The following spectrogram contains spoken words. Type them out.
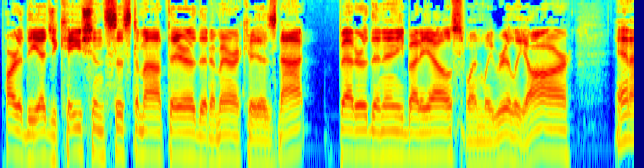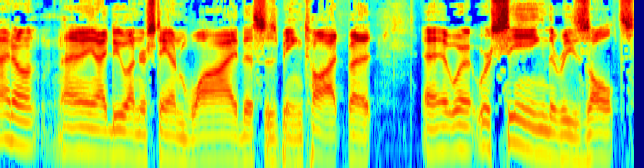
part of the education system out there that America is not better than anybody else when we really are. And I don't, I mean, I do understand why this is being taught, but uh, we're, we're seeing the results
